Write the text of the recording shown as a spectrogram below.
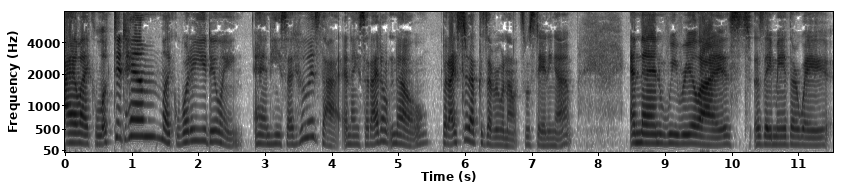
I like looked at him, like, what are you doing? And he said, who is that? And I said, I don't know. But I stood up because everyone else was standing up. And then we realized as they made their way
